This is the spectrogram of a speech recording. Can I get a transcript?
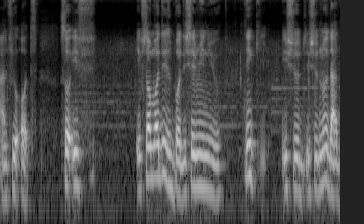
and feel hurt. So if if somebody is body shaming you, think you should you should know that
